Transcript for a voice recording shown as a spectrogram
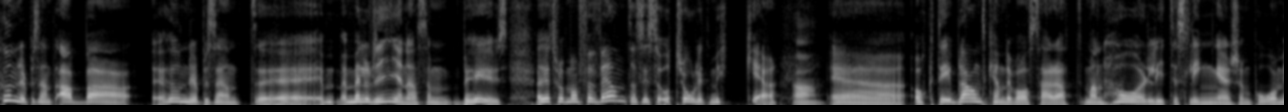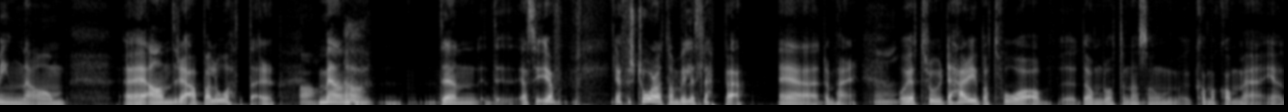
100% ABBA, 100% eh, melodierna som behövs. Alltså jag tror att man förväntar sig så otroligt mycket. Ja. Eh, och det, ibland kan det vara så här att man hör lite slingor som påminner om eh, andra ABBA-låtar. Ja. Men den, alltså jag, jag förstår att de ville släppa eh, de här. Och jag tror, det här är ju bara två av de låtarna som kommer komma. Jag,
